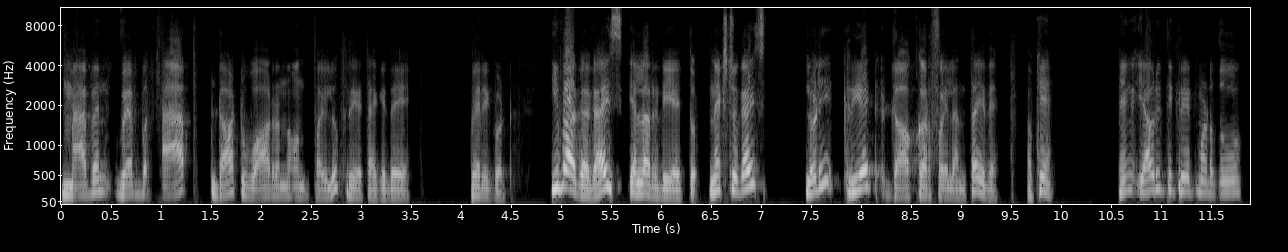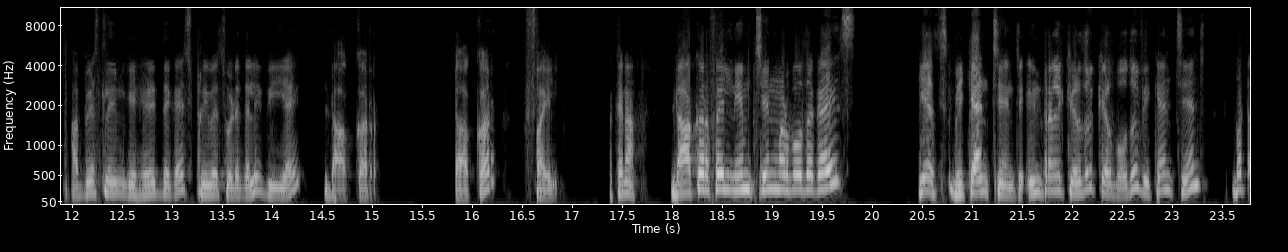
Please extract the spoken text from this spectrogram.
maven web app dot war ಅನ್ನೋ ಒಂದು ಫೈಲು ಕ್ರಿಯೇಟ್ ಆಗಿದೆ. ವೆರಿ ಗುಡ್ ಇವಾಗ ಗೈಸ್ ಎಲ್ಲ ರೆಡಿ ಆಯ್ತು. ನೆಕ್ಸ್ಟ್ ಗೈಸ್ ನೋಡಿ ಕ್ರಿಯೇಟ್ ಡಾಕರ್ ಫೈಲ್ ಅಂತ ಇದೆ. ಓಕೆ ಹೆಂಗ್, ಯಾವ ರೀತಿ ಕ್ರಿಯೇಟ್ ಮಾಡೋದು? ಅಬ್ವಿಯಸ್ಲಿ ನಿಮ್ಗೆ ಹೇಳಿದ್ದೆ ಗೈಸ್ ಪ್ರೀವಿಯಸ್ ವಿಡಿಯೋದಲ್ಲಿ V I docker docker file ಓಕೆನಾ ಡಾಕರ್ ಫೈಲ್ ನೇಮ್ ಚೇಂಜ್ ಮಾಡ್ಬೋದಾ guys yes we can change internal ಕೇಳಿದ್ರು ಕೇಳ್ಬೋದು. We can change but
